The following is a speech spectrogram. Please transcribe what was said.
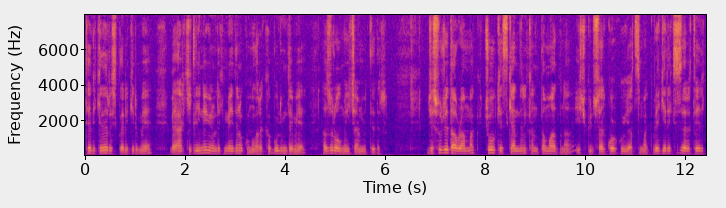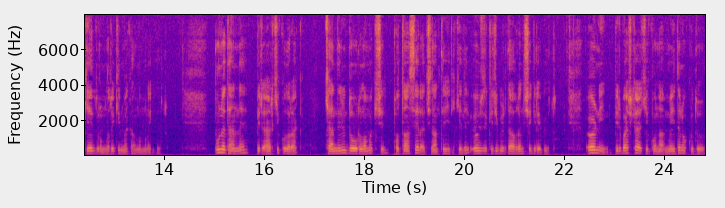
tehlikeli risklere girmeye ve erkekliğine yönelik meydan okumalara kabulüm demeye hazır olmayı içermektedir. Cesurca davranmak çoğu kez kendini kanıtlama adına içgüdüsel korkuyu yatsımak ve gereksiz yere tehlikeli durumlara girmek anlamına gelir. Bu nedenle bir erkek olarak kendini doğrulamak için potansiyel açıdan tehlikeli, öz bir davranışa girebilir. Örneğin bir başka erkek ona meydan okuduğu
